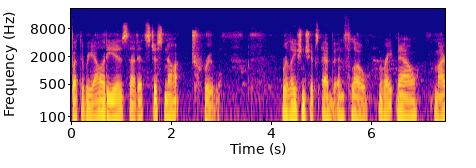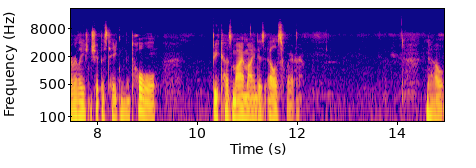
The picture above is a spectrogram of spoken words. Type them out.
But the reality is that it's just not true. Relationships ebb and flow. Right now, my relationship is taking a toll because my mind is elsewhere. Now,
